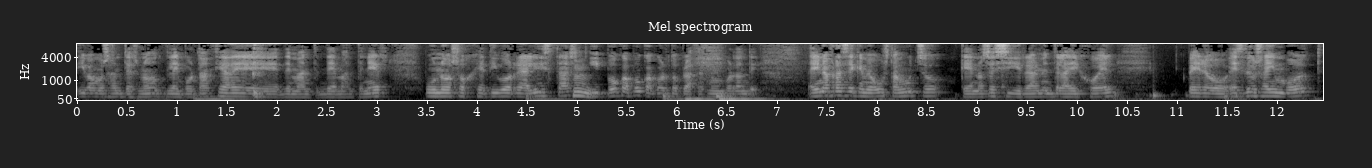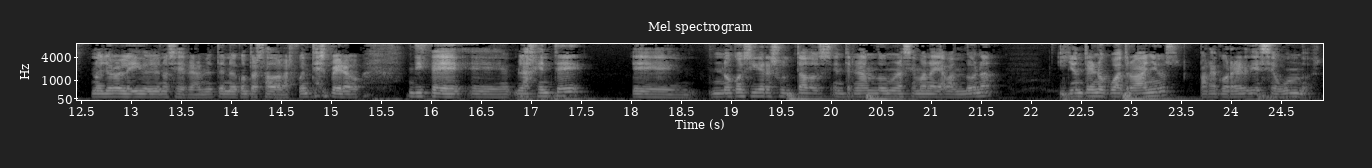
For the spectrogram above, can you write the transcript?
íbamos antes, ¿no? La importancia de, de, mant- de mantener unos objetivos realistas Hmm. y poco a poco a corto plazo, es muy importante. Hay una frase que me gusta mucho, que no sé si realmente la dijo él, pero es de Usain Bolt, no yo lo he leído, yo no sé, realmente no he contrastado las fuentes, pero dice, eh, la gente eh, no consigue resultados entrenando en una semana y abandona, y yo entreno cuatro años para correr 10 segundos.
